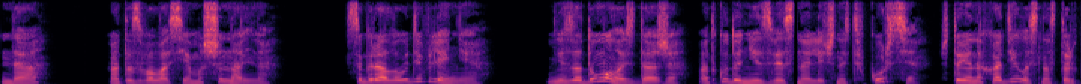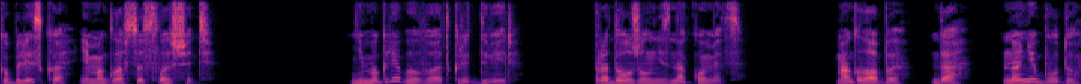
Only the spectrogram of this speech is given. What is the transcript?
«Да», — отозвалась я машинально. Сыграла удивление. Не задумалась даже, откуда неизвестная личность в курсе, что я находилась настолько близко и могла все слышать. «Не могли бы вы открыть дверь?» — продолжил незнакомец. «Могла бы, да», но не буду.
